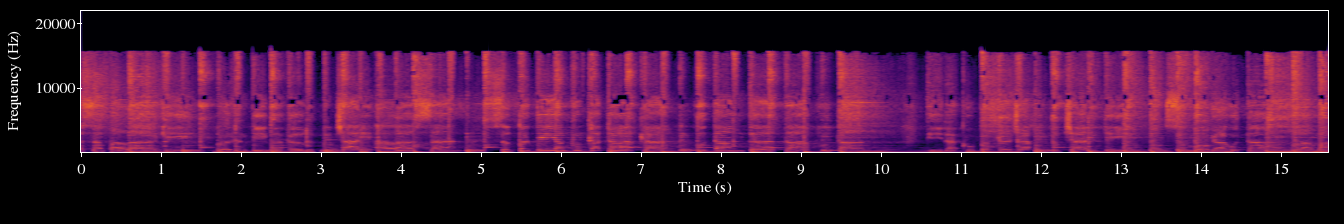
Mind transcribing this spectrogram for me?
Siapa lagi? Berhenti berkelut mencari alasan. Seperti yang ku katakan Hutang tetap hutang. Tidak ku bekerja untuk cari tim. Semoga hutang lama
